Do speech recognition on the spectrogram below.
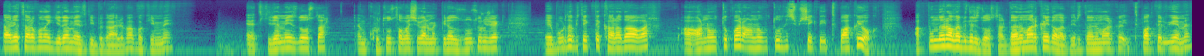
İtalya tarafına giremez gibi galiba. Bakayım bir. Evet giremeyiz dostlar. Hem Kurtuluş Savaşı vermek biraz uzun sürecek. E, burada bir tek de Karadağ var. Arnavutluk var. Arnavutluğun hiçbir şekilde ittifakı yok. Bak bunları alabiliriz dostlar. Danimarka'yı da alabiliriz. Danimarka ittifakları üye mi?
